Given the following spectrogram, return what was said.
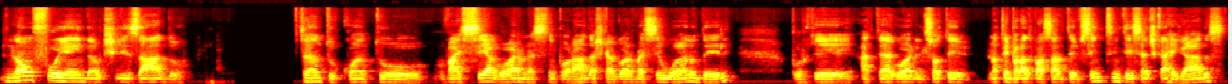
não foi ainda utilizado tanto quanto vai ser agora nessa temporada. Acho que agora vai ser o ano dele, porque até agora ele só teve na temporada passada teve 137 carregadas,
